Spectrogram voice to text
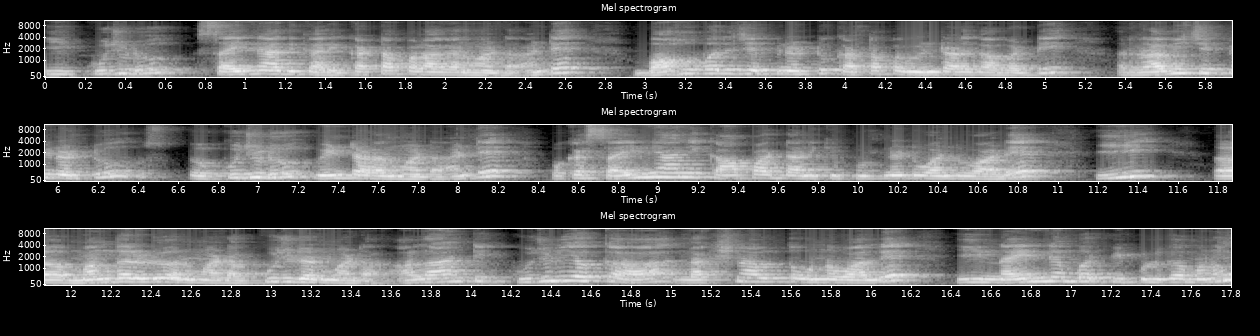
ఈ కుజుడు సైన్యాధికారి కట్టప్పలాగా అనమాట అంటే బాహుబలి చెప్పినట్టు కట్టప్ప వింటాడు కాబట్టి రవి చెప్పినట్టు కుజుడు వింటాడనమాట. అంటే ఒక సైన్యాన్ని కాపాడడానికి పుట్టినటువంటి వాడే ఈ మంగళుడు అనమాట కుజుడు అనమాట అలాంటి కుజుడు యొక్క లక్షణాలతో ఉన్న వాళ్ళే ఈ నైన్ నెంబర్ పీపుల్గా మనం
